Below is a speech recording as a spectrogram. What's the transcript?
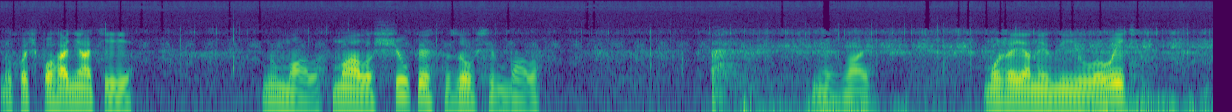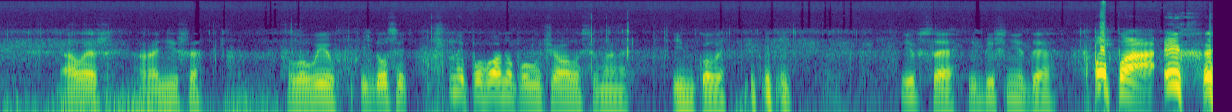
ну хоч поганять її. Ну мало. Мало щуки, зовсім мало. Не знаю. Може я не вмію ловити, але ж раніше ловив і досить непогано вийшло у мене інколи. І все, і більш ніде. Опа! Ех!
